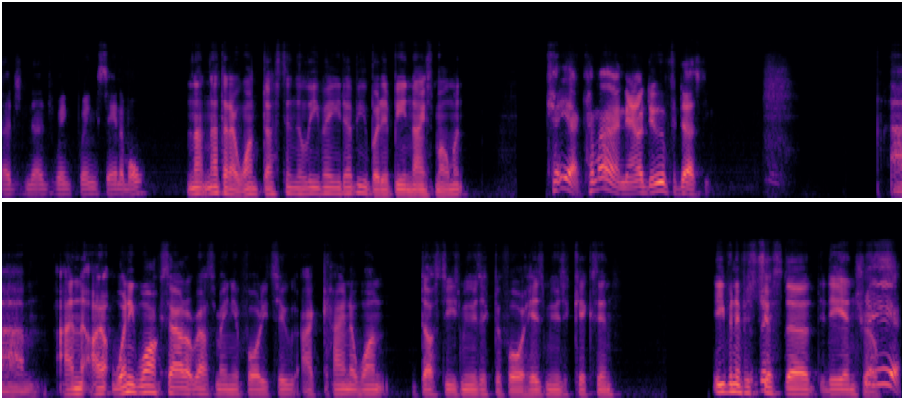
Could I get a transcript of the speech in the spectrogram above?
Nudge, nudge, wink, wink, animal. Not, not that I want Dustin to leave AEW, but it'd be a nice moment. Okay, yeah, come on now, do it for Dusty. Um, and I, when he walks out at WrestleMania 42, I kind of want Dusty's music before his music kicks in, even if it's They- just the the intro. Yeah,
